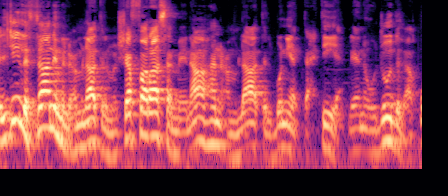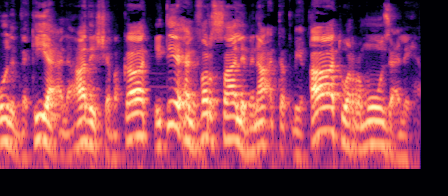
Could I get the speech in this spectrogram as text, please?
الجيل الثاني من العملات المشفرة سميناها عملات البنية التحتية لأن وجود العقود الذكية على هذه الشبكات يتيح الفرصة لبناء التطبيقات والرموز عليها.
